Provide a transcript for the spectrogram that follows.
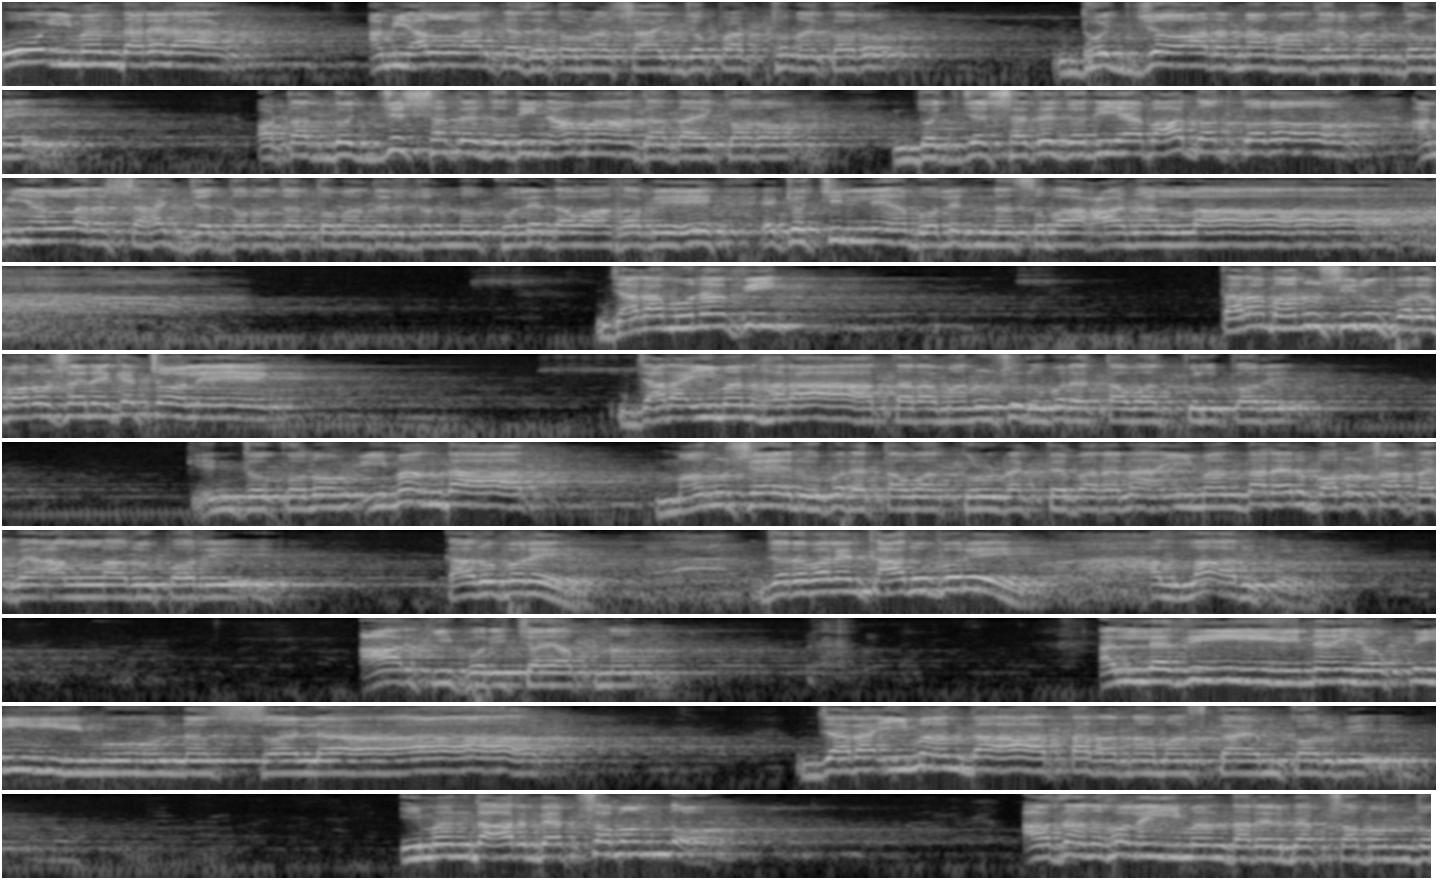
ও ইমানদারেরা, আমি আল্লাহর কাছে তোমরা সাহায্য প্রার্থনা করো। ধৈর্য আর নামাজের মাধ্যমে। অর্থাৎ ধৈর্যের সাথে যদি নামাজ আদায় করো, ধৈর্যের সাথে যদি আবাদত করো, আমি আল্লাহর সাহায্যের দরজা তোমাদের জন্য খুলে দেওয়া হবে। একটু চিল্লে বলেন না সুবাহান আল্লাহ যারা মুনাফিক তারা মানুষের উপরে ভরসা রেখে চলে। যারা ইমান হারা, তারা মানুষের উপরে তাওয়াক্কুল করে। কিন্তু কোন ইমানদার মানুষের উপরে তাওয়াক্কুল রাখতে পারে না। ইমানদারের ভরসা থাকবে আল্লাহর উপরে। কার উপরে? জোরে বলেন, কার উপরে? আল্লাহর উপরে। আর কি পরিচয় আপনার? الذين يقيمون الصلاة যারা ইমানদার তারা নামাজ কায়েম করবে ইমানদার ব্যবসা বন্ধ আজান হলে ইমানদারের ব্যবসা বন্ধ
